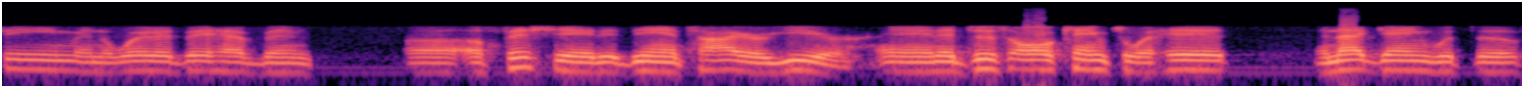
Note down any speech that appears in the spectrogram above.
team and the way that they have been uh, officiated the entire year. And it just all came to a head in that game with the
